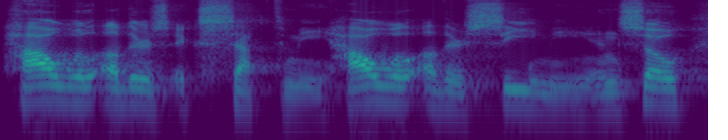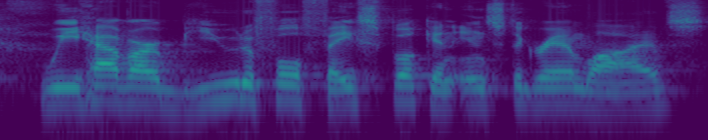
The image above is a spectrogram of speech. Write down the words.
How will others accept me? How will others see me? And so we have our beautiful Facebook and Instagram lives.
